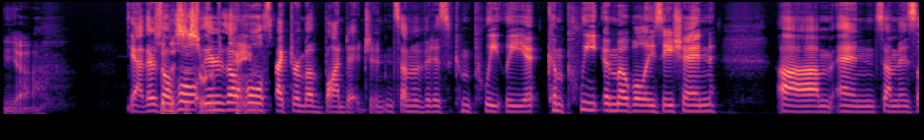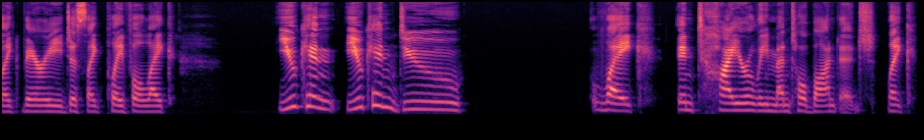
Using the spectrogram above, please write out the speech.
Yeah. Yeah, there's So a whole there's a whole spectrum of bondage, and some of it is completely complete immobilization, um, and some is like very just like playful. Like you can you can do like entirely mental bondage. Like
